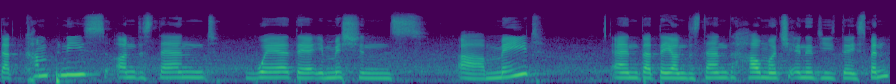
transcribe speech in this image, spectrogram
that companies understand where their emissions are made and that they understand how much energy they spend?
